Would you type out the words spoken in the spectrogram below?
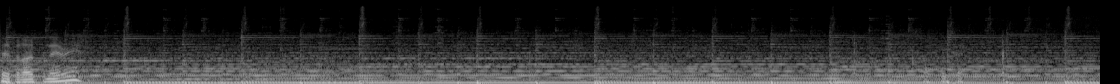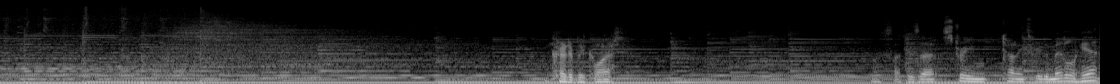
Bit of an open area. Incredibly quiet. Looks like there's a stream cutting through the middle here.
